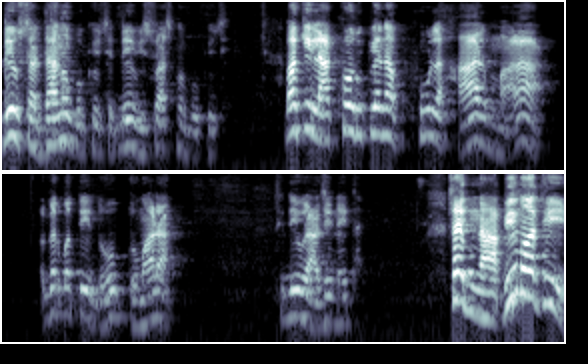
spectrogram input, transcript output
દેવ શ્રદ્ધાનું ભૂખ્યું છે, દેવ વિશ્વાસનું ભૂખ્યું છે. બાકી લાખો રૂપિયાના ફૂલ, હાર, માળા, અગરબત્તી, ધૂપ, ધુમાડા દેવ રાજી નહીં થાય. સાહેબ, નાભીમાંથી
